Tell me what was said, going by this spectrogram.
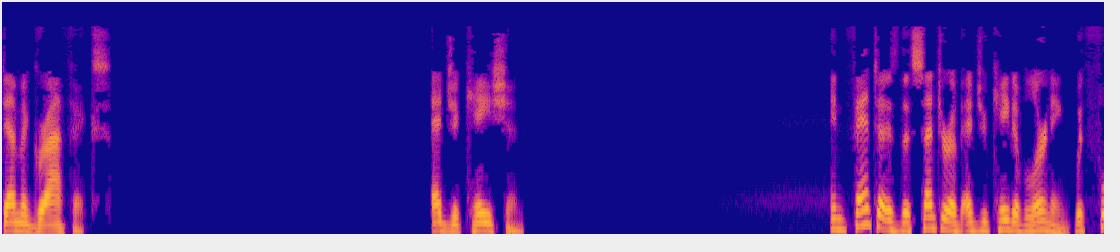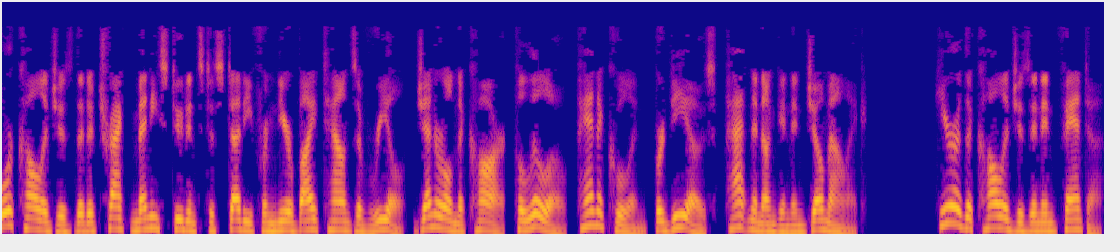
Demographics Education Infanta is the center of educative learning, with four colleges that attract many students to study from nearby towns of Real, General Nakar, Polillo, Panukulan, Burdeos, Patnanungan and Jomalig. Here are the colleges in Infanta.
